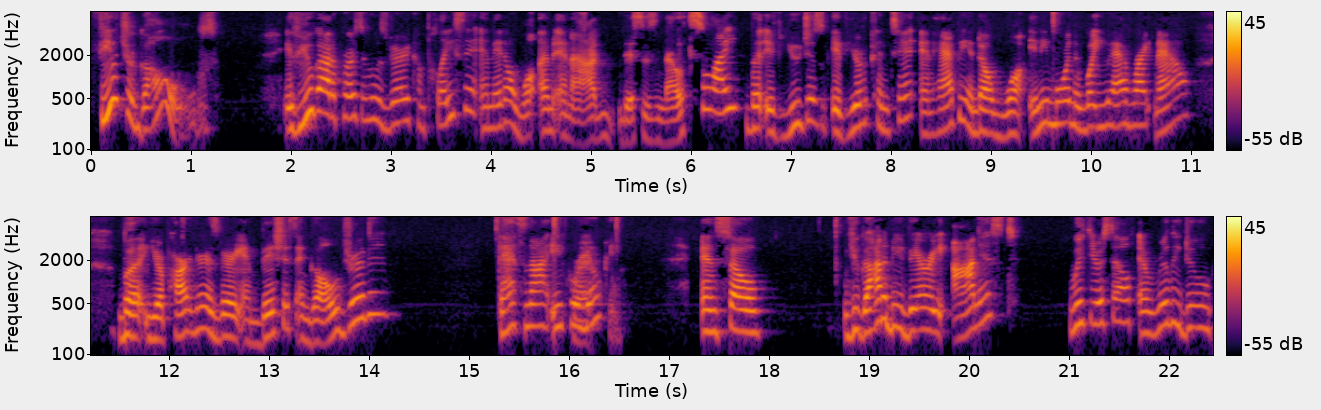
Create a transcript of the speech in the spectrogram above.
future goals. If you got a person who's very complacent and they don't want, I mean, and I, this is no slight, but if you just, if you're content and happy and don't want any more than what you have right now, but your partner is very ambitious and goal driven, that's not equal Right. yoking. And so you got to be very honest with yourself and really do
